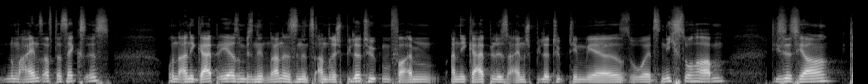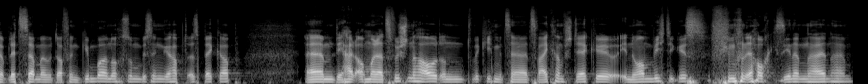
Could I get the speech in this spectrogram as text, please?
Nummer eins auf der Sechs ist und Andi Geipel eher so ein bisschen hinten dran. Das sind jetzt andere Spielertypen, vor allem Andi Geipel ist ein Spielertyp, den wir so jetzt nicht so haben dieses Jahr. Ich glaube, letztes Jahr haben wir dafür einen Gimba noch so ein bisschen gehabt als Backup. Ähm, der halt auch mal dazwischen haut und wirklich mit seiner Zweikampfstärke enorm wichtig ist, wie man ja auch gesehen hat in Heidenheim.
